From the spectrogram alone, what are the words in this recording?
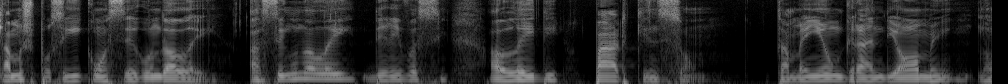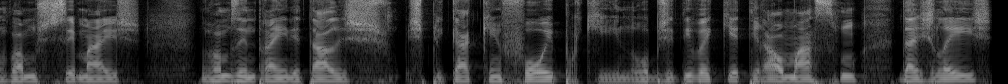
vamos prosseguir com a segunda lei. A segunda lei deriva-se a lei de Parkinson. Também é um grande homem, não vamos ser mais, não vamos entrar em detalhes, explicar quem foi, porque o objetivo aqui é tirar o máximo das leis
